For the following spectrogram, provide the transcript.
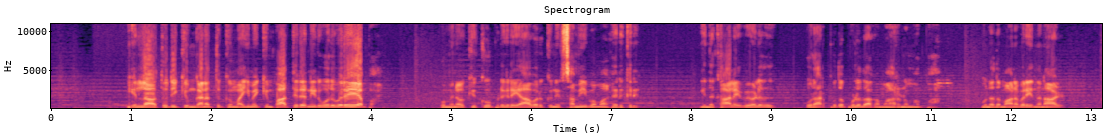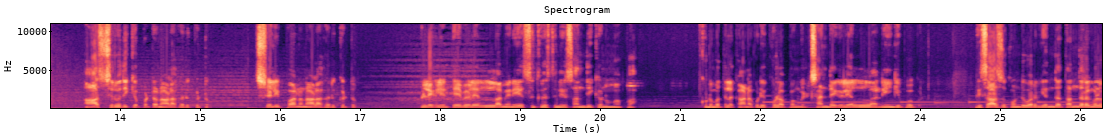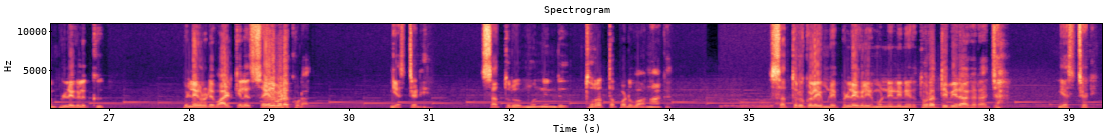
எல்லா துதிக்கும் கனத்துக்கும் மகிமைக்கும் பாத்திர நீர் ஒருவரே அப்பா. உம்மை நோக்கி கூப்பிடுகிற யாவருக்கும் நீர் சமீபமாக இருக்கிறீர். இந்த காலை வேளு ஒரு அற்புத பொழுதாக மாறணும் அப்பா. உன்னதமானவரை இந்த நாள் ஆசீர்வதிக்கப்பட்ட நாளாக இருக்கட்டும். செழிப்பான நாளாக இருக்கட்டும். பிள்ளைகளின் தேவைகள் எல்லாம் என் இயேசு கிறிஸ்து நீர் சந்திக்கணும் அப்பா. குடும்பத்தில் காணக்கூடிய குழப்பங்கள் சண்டைகள் எல்லாம் நீங்கி போகட்டும். பிசாசு கொண்டு வரும் எந்த தந்திரங்களும் பிள்ளைகளுக்கு பிள்ளைகளுடைய வாழ்க்கையில் செயல்படக்கூடாது. எஸ்டடி சத்துரு முன்னின்று துரத்தப்படுவானாக. சத்துருக்களை உடைய பிள்ளைகளின் முன்னின்று நீர் துரத்துவீராக ராஜா. எஸ்டடி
